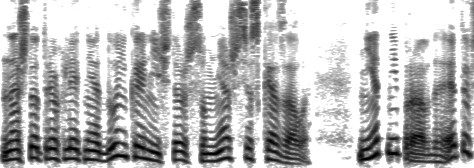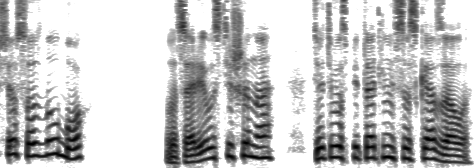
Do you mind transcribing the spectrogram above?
На что трехлетняя Дунька, ничтоже сумняшься, сказала, «Нет, неправда, это все создал Бог». Воцарилась тишина. Тетя-воспитательница сказала,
